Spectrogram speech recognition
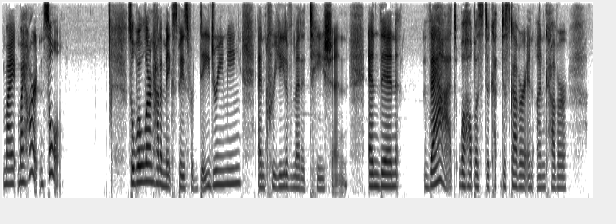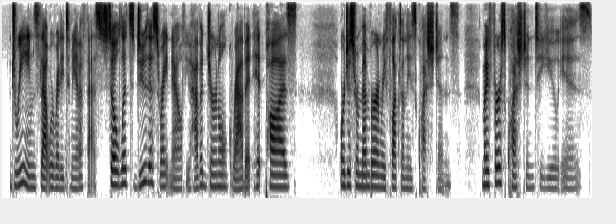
my my heart and soul so, we'll learn how to make space for daydreaming and creative meditation. And then that will help us to discover and uncover dreams that we're ready to manifest. So let's do this right now. If you have a journal, grab it, hit pause, or just remember and reflect on these questions. My first question to you is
